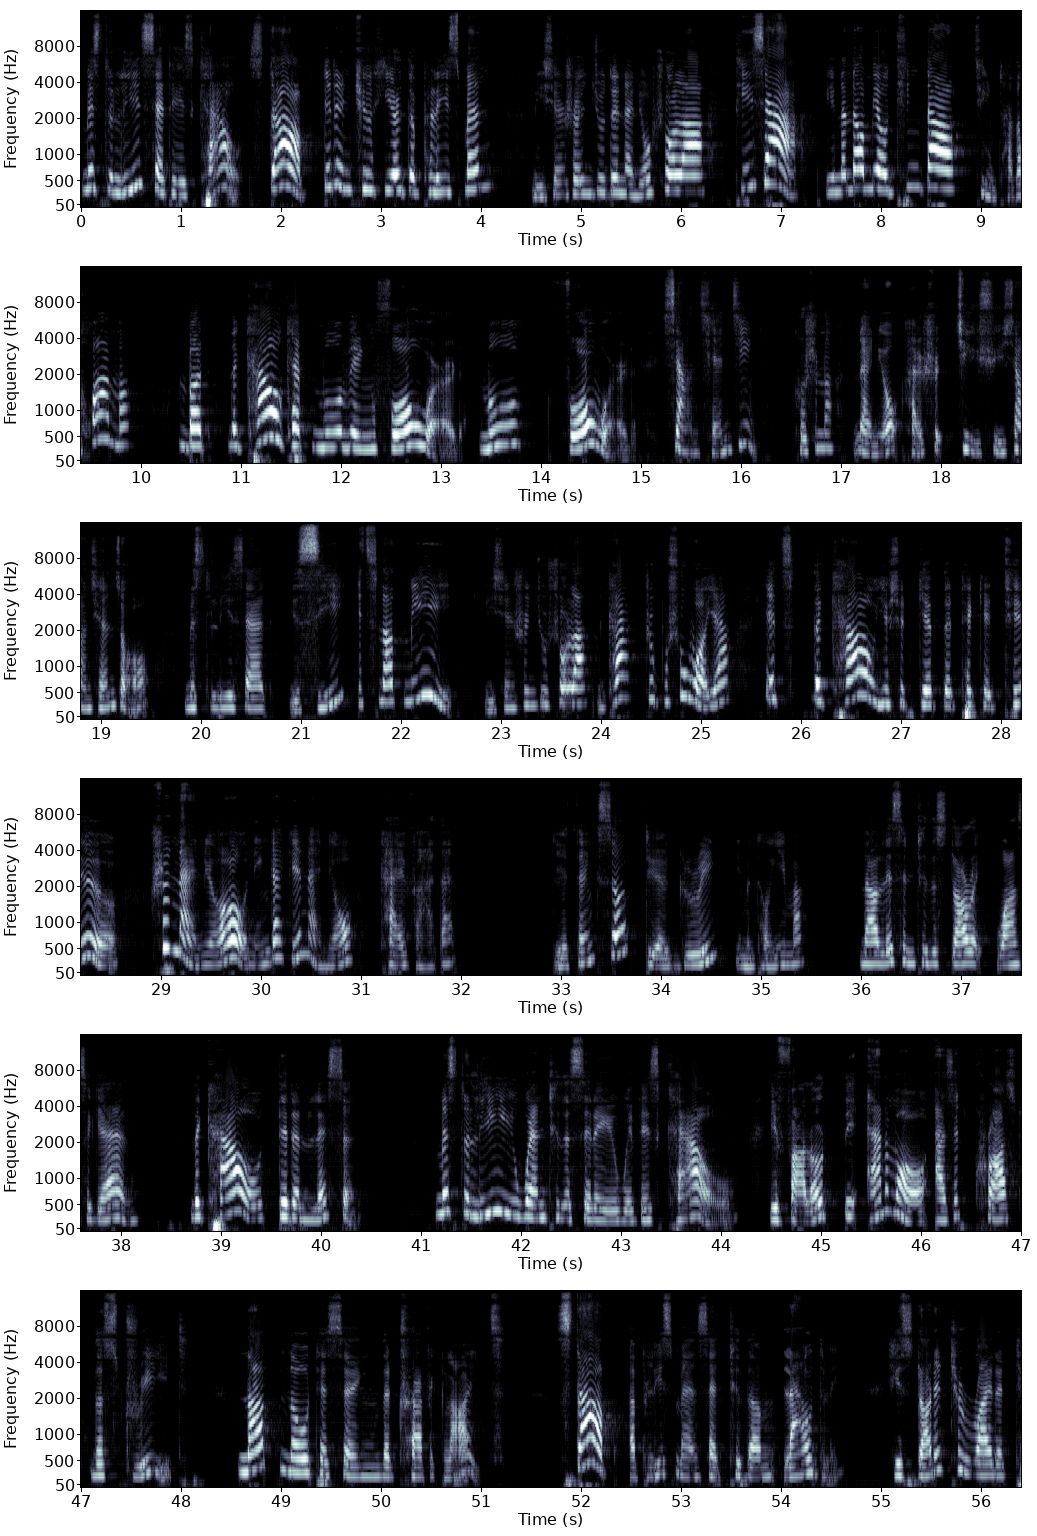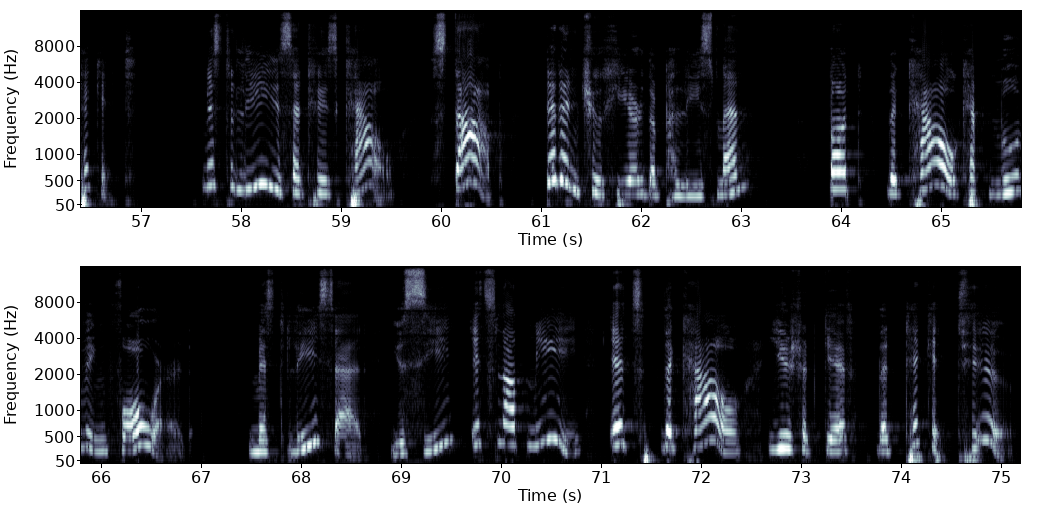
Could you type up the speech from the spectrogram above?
Mr. Lee said his cow, "Stop! Didn't you hear the policeman?" 李先生就对奶牛说了：“停下！你难道没有听到警察的话吗？”But the cow kept moving forward, move forward，向前进。可是呢，奶牛还是继续向前走。Mr. Lee said, "You see, it's not me." 李先生就说了：“你看，这不是我呀，It's the cow you should give the ticket to。是奶牛，你应该给奶牛开罚单。Do you think so? Do you agree? 你们同意吗？Now listen to the story once again. The cow didn't listen. Mr. Lee went to the city with his cow. He followed the animal as it crossed the street not noticing the traffic lights. Stop, a policeman said to them loudly. He started to write a ticket. Mr. Lee said to his cow, Stop! Didn't you hear the policeman? But the cow kept moving forward. Mr. Lee said, You see, it's not me. It's the cow you should give the ticket to.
